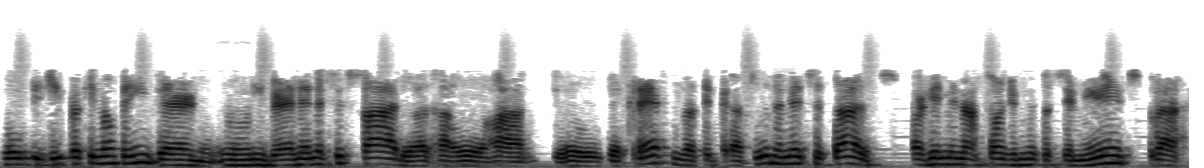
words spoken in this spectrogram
vou pedir para que não tenha inverno. No inverno é necessário, a, a, a, o decréscimo da temperatura é necessário para a germinação de muitas sementes, para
